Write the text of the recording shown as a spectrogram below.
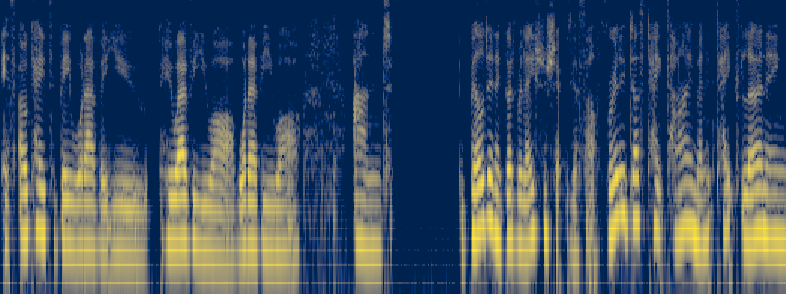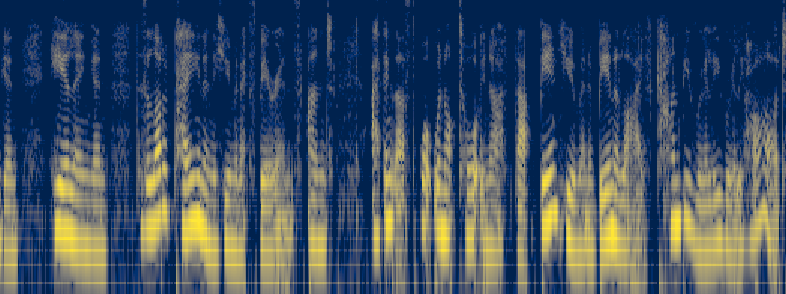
it's okay to be whatever you whoever you are whatever you are and building a good relationship with yourself really does take time and it takes learning and healing and there's a lot of pain in the human experience. And I think that's what we're not taught enough that being human and being alive can be really really hard.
